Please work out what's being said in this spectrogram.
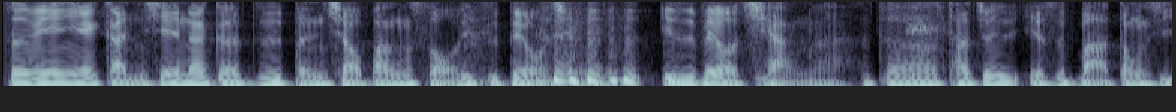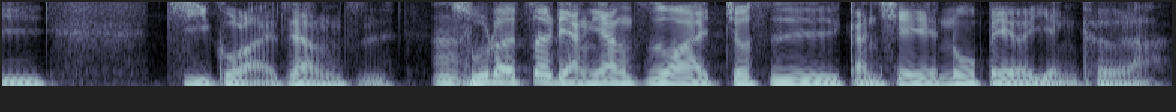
这边也感谢那个日本小帮手，一直被我抢，一直被我抢啊。他他就也是把东西。寄过来这样子，除了这两样之外，就是感谢诺贝尔眼科啦。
